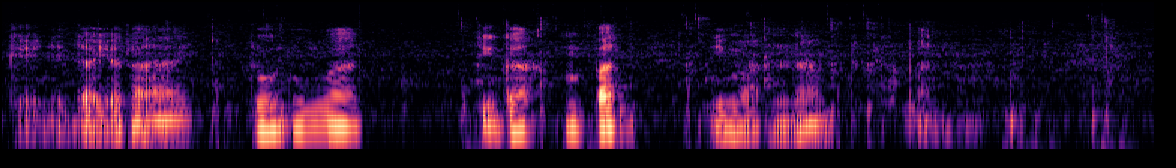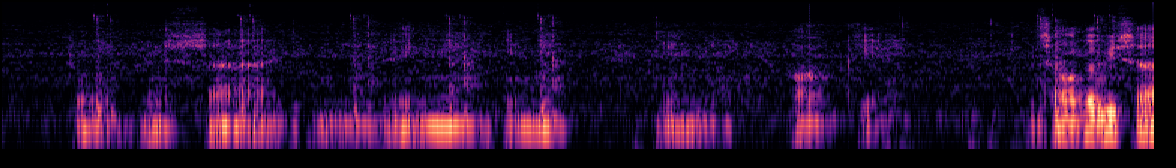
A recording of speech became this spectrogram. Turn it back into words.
Oke ini diorite 1 2 3 4 5 6 8 oke. Semoga bisa.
